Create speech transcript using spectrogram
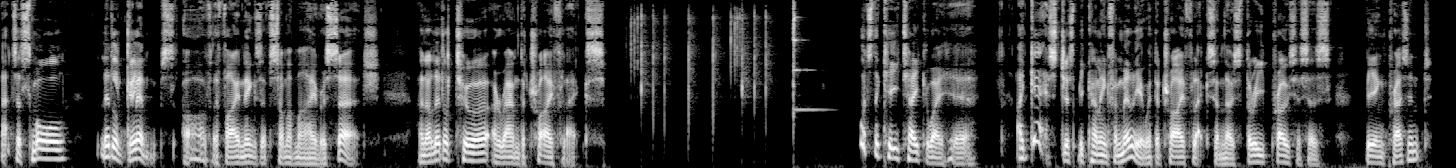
That's a small little glimpse of the findings of some of my research and a little tour around the triflex. What's the key takeaway here? I guess just becoming familiar with the triflex and those three processes being present,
